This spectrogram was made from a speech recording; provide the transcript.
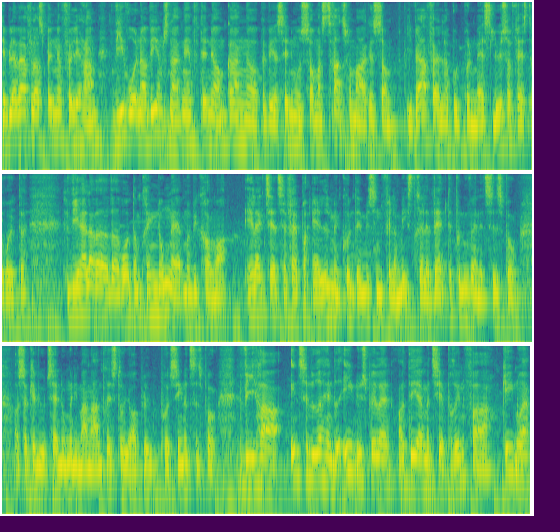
Det bliver i hvert fald også spændende at følge ham. Vi runder VM-snakken af for denne omgang og bevæger os hen imod sommerens transfermarked, som i hvert fald har budt på en masse løs og faste rygter. Vi har allerede været rundt omkring nogle af dem, og vi kommer heller ikke til at tage fat på alle, men kun dem, vi sådan føler mest relevante på nuværende tidspunkt. Og så kan vi jo tage nogle af de mange andre historier opløbet på et senere tidspunkt. Vi har indtil videre hentet en ny spiller ind, og det er Mathias Perin fra Genua,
